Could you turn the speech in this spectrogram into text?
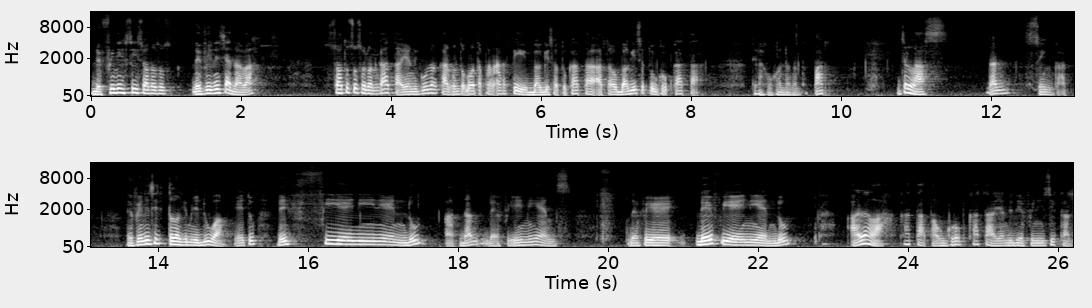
Definisi suatu definisi adalah suatu susunan kata yang digunakan untuk menetapkan arti bagi suatu kata atau bagi suatu grup kata. Dilakukan dengan tepat, jelas, dan singkat. Definisi terbagi menjadi dua, yaitu definiendum dan definiens. Definiendum adalah kata atau grup kata yang didefinisikan.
